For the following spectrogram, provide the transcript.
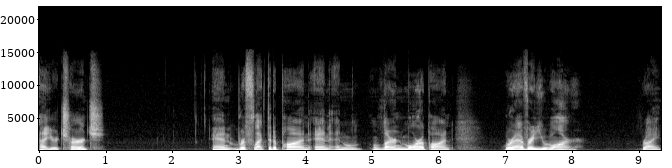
at your church, and reflected upon and, and learned more upon wherever you are, right?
